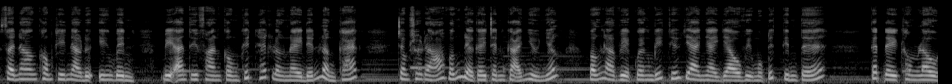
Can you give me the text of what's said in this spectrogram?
Xoài Non không khi nào được yên bình, bị anti-fan công kích hết lần này đến lần khác. Trong số đó, vấn đề gây tranh cãi nhiều nhất vẫn là việc quen biết thiếu gia nhà giàu vì mục đích kinh tế. Cách đây không lâu,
